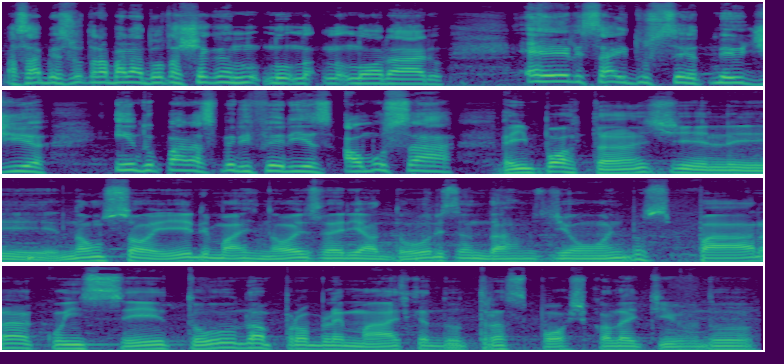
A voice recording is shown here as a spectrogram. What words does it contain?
para saber se o trabalhador está chegando no, no, no, horário. É ele sair do centro meio-dia, indo para as periferias almoçar. É importante ele, não só ele, mas nós vereadores andarmos de ônibus para conhecer toda a problemática do transporte coletivo do,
